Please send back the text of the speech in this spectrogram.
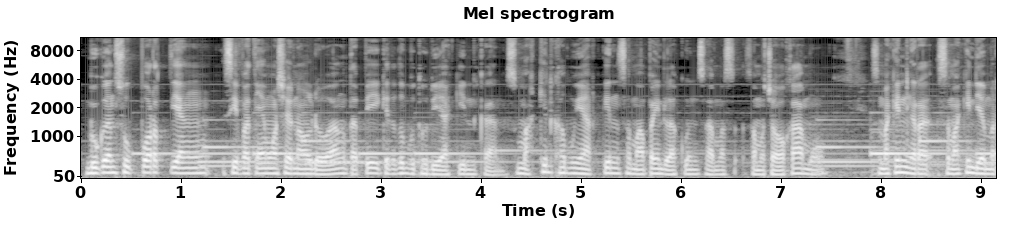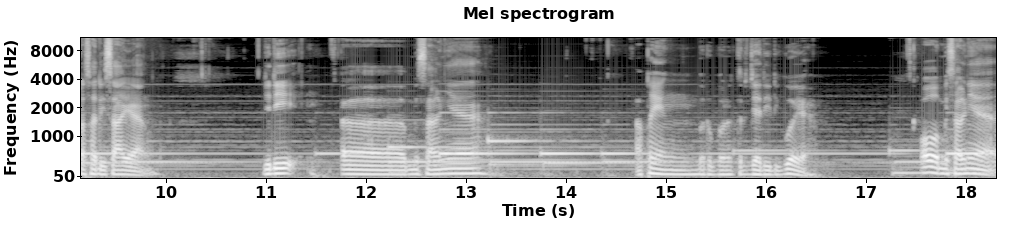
Bukan support yang sifatnya emosional doang tapi kita tuh butuh diyakinkan. Semakin kamu yakin sama apa yang dilakuin sama sama cowok kamu semakin semakin dia merasa disayang. Jadi uh, misalnya apa yang baru-baru terjadi di gue ya? Oh misalnya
